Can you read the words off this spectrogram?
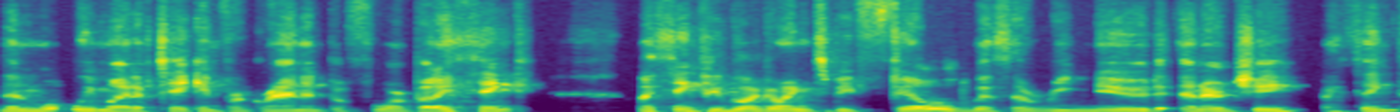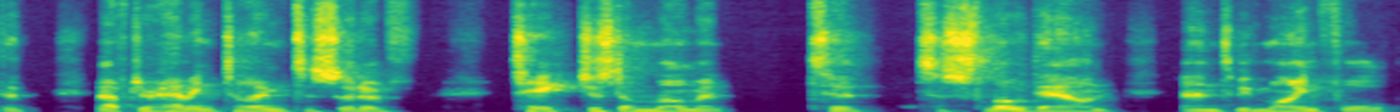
than what we might have taken for granted before. But i think I think people are going to be filled with a renewed energy. I think mm-hmm. that after having time to sort of take just a moment to to slow down and to be mindful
